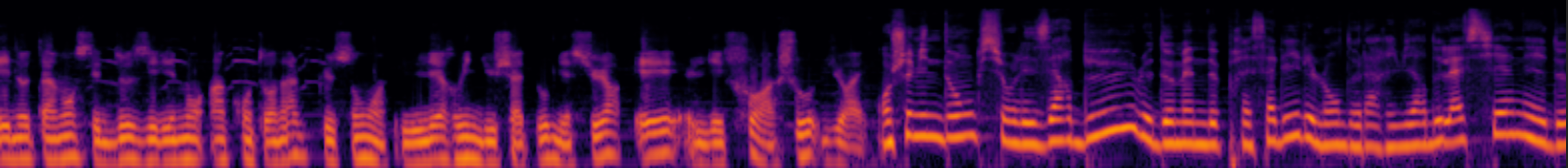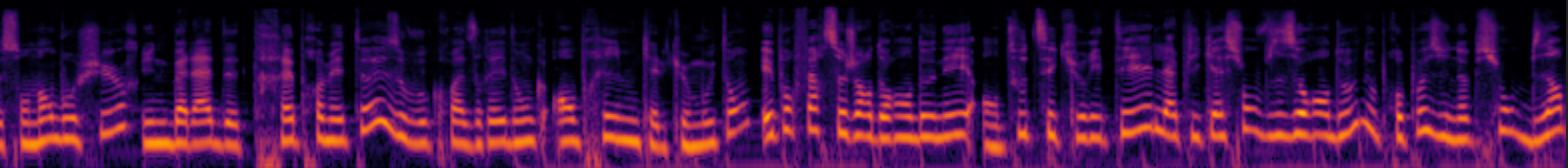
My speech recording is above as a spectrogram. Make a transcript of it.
et notamment ces deux éléments incontournables que sont les ruines du château bien sûr et les fours à chaud du Ré. On chemine donc sur les herbus, le domaine de Pressalé le long de la rivière de la Sienne et de son embouchure. Une balade très prometteuse où vous croiserez donc en prime quelques moutons. Et pour faire ce genre de randonnée en toute sécurité, l'application Visorando nous propose une option bien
